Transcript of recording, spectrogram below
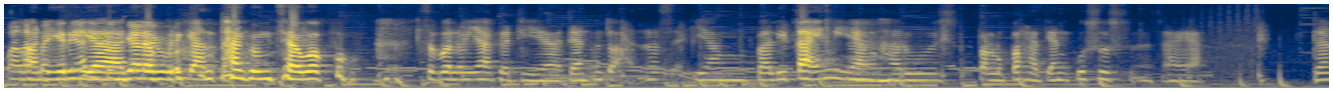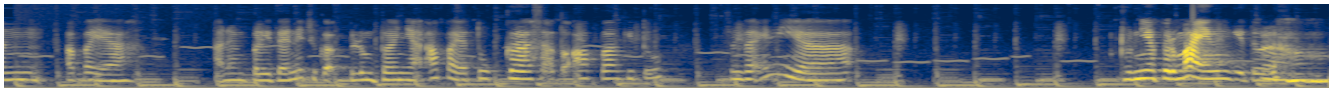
Malah mandiri ya kita ya, berikan tanggung jawab sepenuhnya ke dia. Dan untuk yang balita ini hmm. yang harus perlu perhatian khusus saya. Dan apa ya anak balita ini juga belum banyak apa ya tugas atau apa gitu. Sebentar ini ya dunia bermain gitu loh. Hmm.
